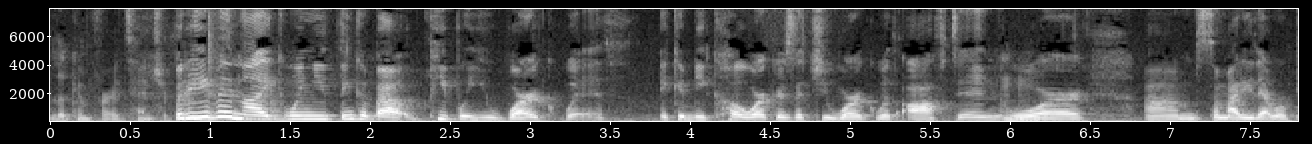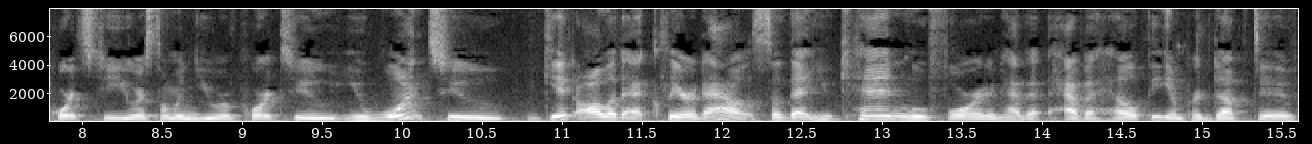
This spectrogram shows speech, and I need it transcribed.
looking for attention. But even like when you think about people you work with, it could be coworkers that you work with often, Mm-hmm. or um, somebody that reports to you, or someone you report to. You want to get all of that cleared out so that you can move forward and have a, have a healthy and productive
